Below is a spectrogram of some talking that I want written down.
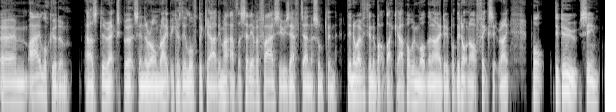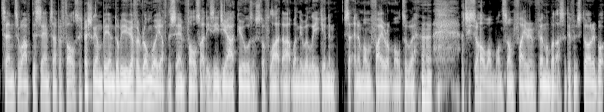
um, I look at them as they're experts in their own right because they love the car. They might have, let's say they have a 5 Series F10 or something. They know everything about that car, probably more than I do, but they don't know how to fix it, right? But they do seem tend to have the same type of faults, especially on BMW. You have a run where you have the same faults, like these EGR coolers and stuff like that, when they were leaking and setting them on fire up motorway. I actually, saw one once on fire in Finland, but that's a different story. But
